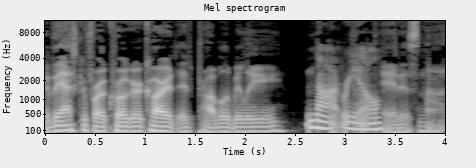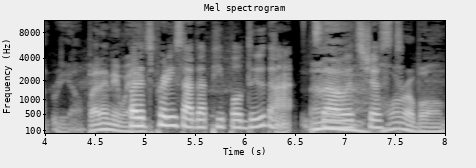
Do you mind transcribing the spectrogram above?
if they ask you for a Kroger card, it's probably Not real. it is not real. But anyway, But it's pretty sad that people do that. So ah, it's just horrible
